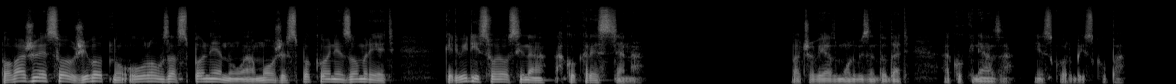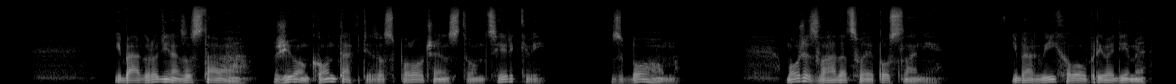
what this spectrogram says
Považuje svoju životnú úlohu za splnenú a môže spokojne zomrieť, keď vidí svojho syna ako kresťana. Ba čo viac mohli by sme dodať ako kňaza, neskôr biskupa. Iba ak rodina zostáva v živom kontakte so spoločenstvom cirkvy, s Bohom, môže zvládať svoje poslanie. Iba ak výchovou privedieme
